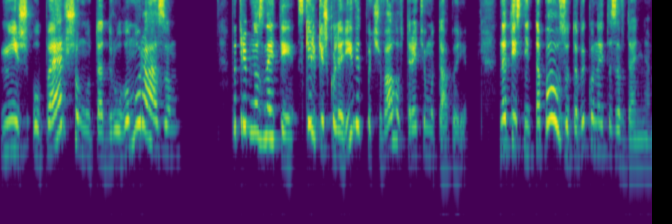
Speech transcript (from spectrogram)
ніж у першому та другому разом. Потрібно знайти, скільки школярів відпочивало в третьому таборі. Натисніть на паузу та виконайте завдання.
